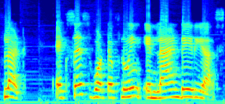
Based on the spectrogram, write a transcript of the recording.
Flood. Excess water flowing in land areas.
